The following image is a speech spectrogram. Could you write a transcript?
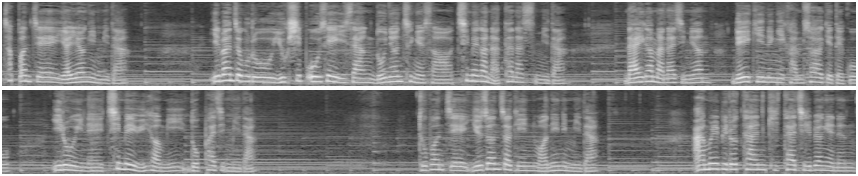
첫 번째 연령입니다. 일반적으로 65세 이상 노년층에서 치매가 나타났습니다. 나이가 많아지면 뇌 기능이 감소하게 되고 이로 인해 치매 위험이 높아집니다. 두 번째 유전적인 원인입니다. 암을 비롯한 기타 질병에는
